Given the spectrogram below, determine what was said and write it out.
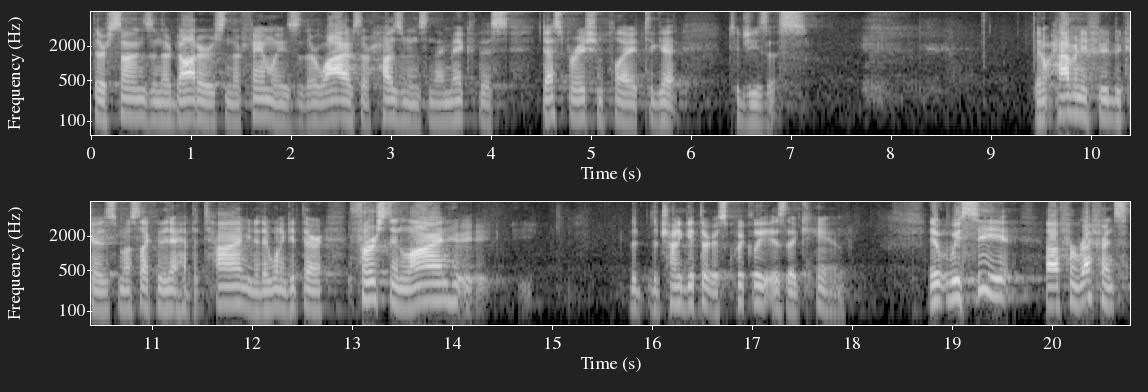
their sons and their daughters and their families, their wives, their husbands, and they make this desperation play to get to Jesus. They don't have any food because most likely they don't have the time. You know, they want to get there first in line. They're trying to get there as quickly as they can. We see, uh, for reference,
